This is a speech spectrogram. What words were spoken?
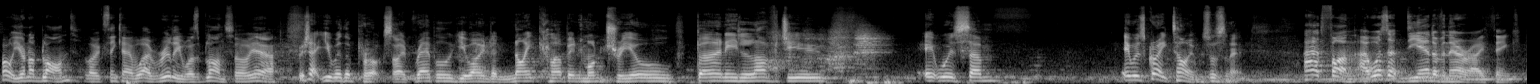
"Oh, you're not blonde." Like, think I, I really was blonde. So yeah. But you were the peroxide rebel. You owned a nightclub in Montreal. Bernie loved you. It was um, it was great times, wasn't it? I had fun. I was at the end of an era, I think.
